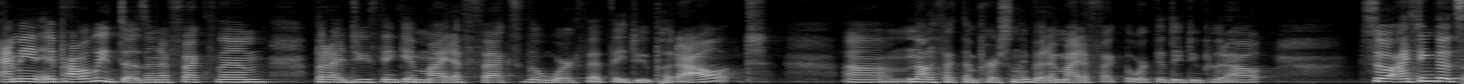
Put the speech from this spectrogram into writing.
i mean it probably doesn't affect them but i do think it might affect the work that they do put out. Um, not affect them personally but it might affect the work that they do put out so I think that's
